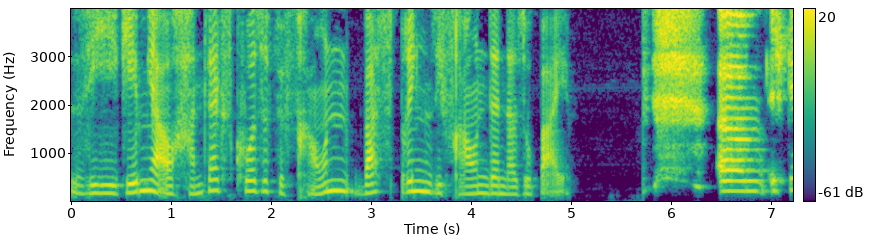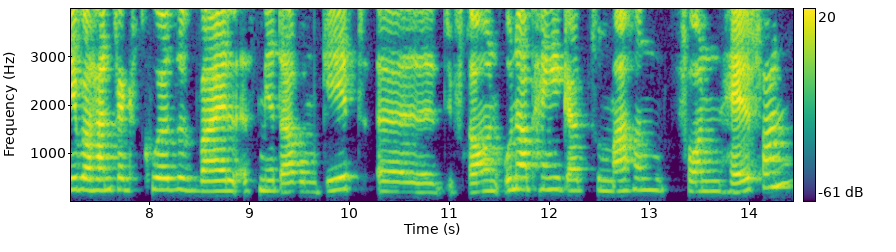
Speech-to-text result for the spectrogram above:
Sie geben ja auch Handwerkskurse für Frauen. Was bringen Sie Frauen denn da so bei? Ähm, ich gebe Handwerkskurse, weil es mir darum geht, äh, die Frauen unabhängiger zu machen von Helfern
